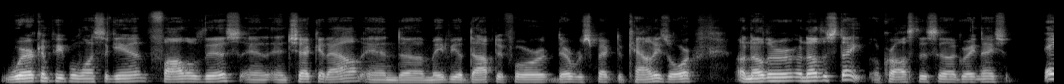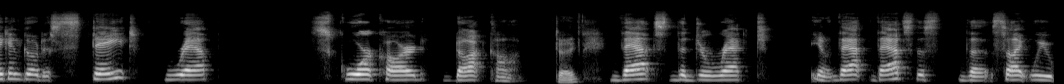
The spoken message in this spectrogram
where can people once again follow this and and check it out, and uh, maybe adopt it for their respective counties or another another state across this uh, great nation. they can go to staterepscorecard.com. Okay. That's the direct, you know, that that's the the site we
